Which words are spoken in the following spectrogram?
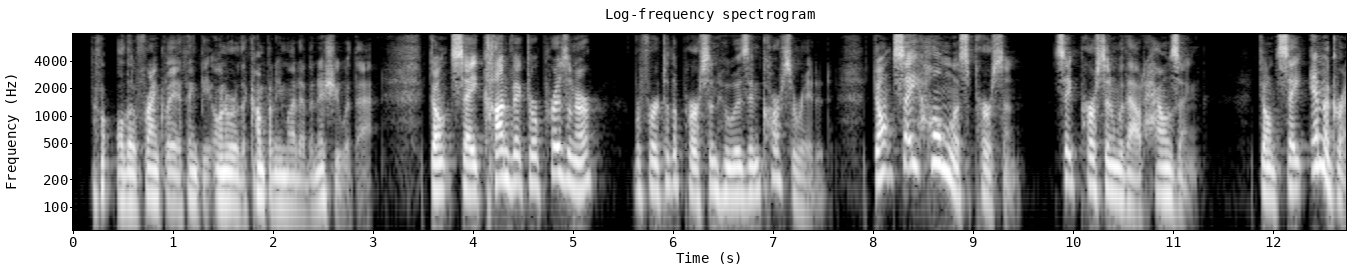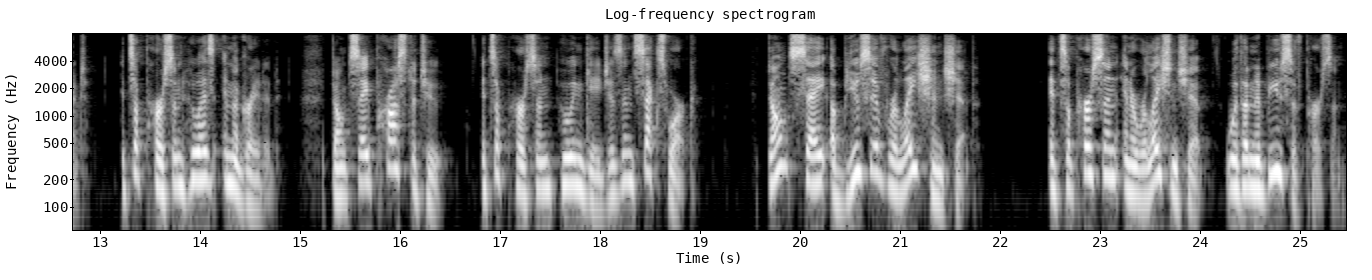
Although, frankly, I think the owner of the company might have an issue with that. Don't say convict or prisoner refer to the person who is incarcerated. Don't say homeless person, say person without housing. Don't say immigrant, it's a person who has immigrated. Don't say prostitute, it's a person who engages in sex work. Don't say abusive relationship, it's a person in a relationship with an abusive person.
